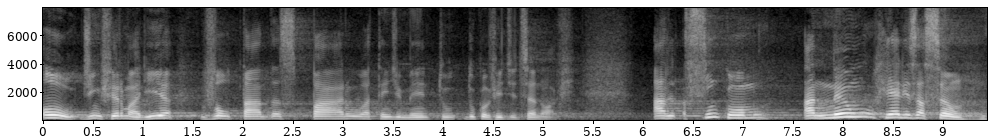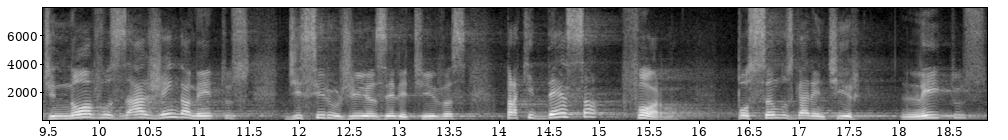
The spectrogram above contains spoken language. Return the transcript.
ou de enfermaria voltadas para o atendimento do Covid-19. Assim como a não realização de novos agendamentos de cirurgias eletivas, para que dessa forma possamos garantir leitos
